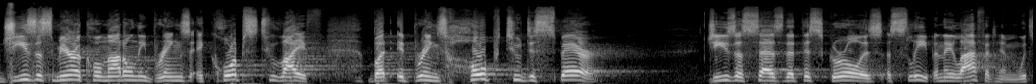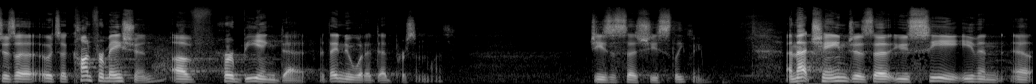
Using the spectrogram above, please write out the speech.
Jesus' miracle not only brings a corpse to life, but it brings hope to despair. Jesus says that this girl is asleep, and they laugh at him, which is a, which is a confirmation of her being dead. They knew what a dead person was. Jesus says she's sleeping. And that changes, uh, you see, even uh,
